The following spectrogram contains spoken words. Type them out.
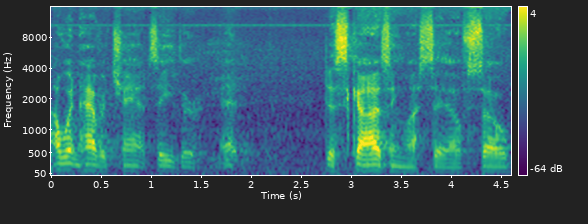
I wouldn't have a chance either at disguising myself. So,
